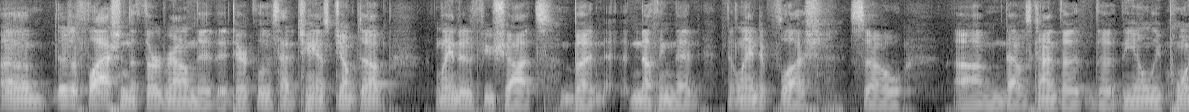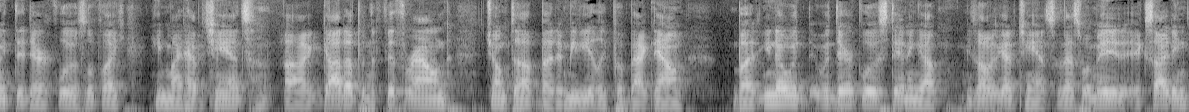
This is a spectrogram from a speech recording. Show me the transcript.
Um, there's a flash in the third round that, that Derrick Lewis had a chance, jumped up, landed a few shots, but nothing that, that landed flush. So um, that was kind of the, the, the only point that Derrick Lewis looked like he might have a chance. Uh, got up in the fifth round, jumped up, but immediately put back down. But you know, with, with Derrick Lewis standing up, he's always got a chance. So that's what made it exciting.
